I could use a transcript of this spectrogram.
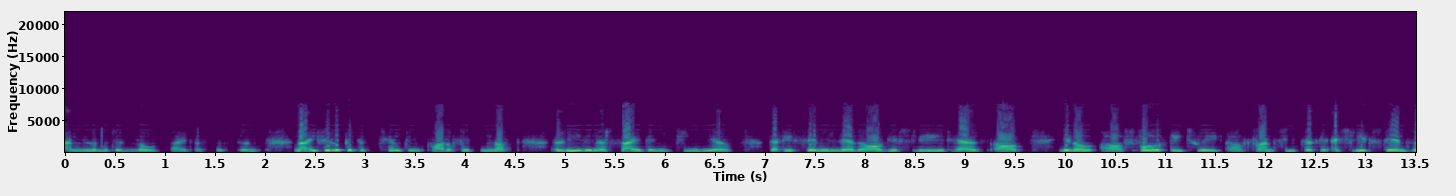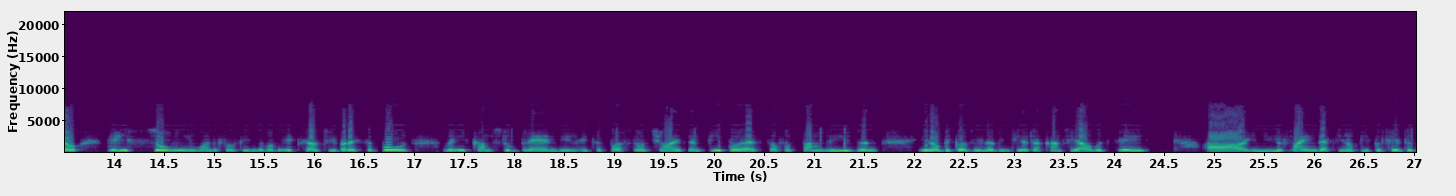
unlimited roadside assistance. Now, if you look at the tempting part of it, not leaving aside the interior, that is semi-leather, obviously, it has, uh, you know, uh, full eight-way uh, front seats that can actually extend. So there is so many wonderful things about the XLT. But I suppose when it comes to branding, it's a personal choice, and people have, so for some reason, you know, because we live in Toyota country, I would say, uh, you find that, you know, people tend to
